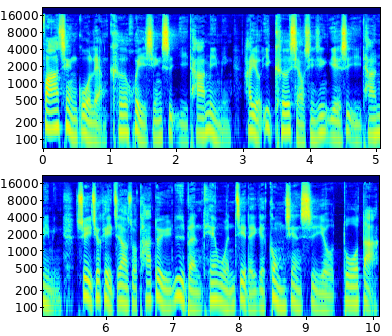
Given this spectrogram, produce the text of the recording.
发现过两颗彗星是以他命名，还有一颗小行星也是以他命名，所以就可以知道说他对于日本天文界的一个贡献是有多大。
